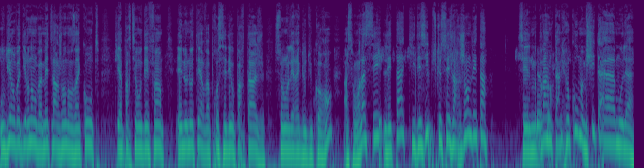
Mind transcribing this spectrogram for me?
Ou bien on va dire non, on va mettre l'argent dans un compte qui appartient au défunt et le notaire va procéder au partage selon les règles du Coran. À ce moment-là, c'est l'État qui décide puisque c'est l'argent de l'État. C'est le drame de la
